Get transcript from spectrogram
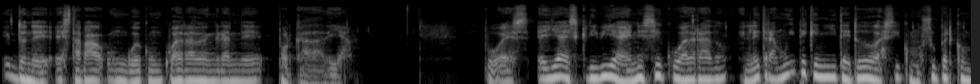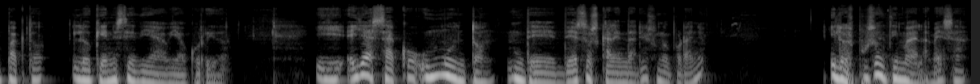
donde estaba un hueco, un cuadrado en grande por cada día. Pues ella escribía en ese cuadrado, en letra muy pequeñita y todo así como súper compacto, lo que en ese día había ocurrido. Y ella sacó un montón de, de esos calendarios, uno por año, y los puso encima de la mesa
